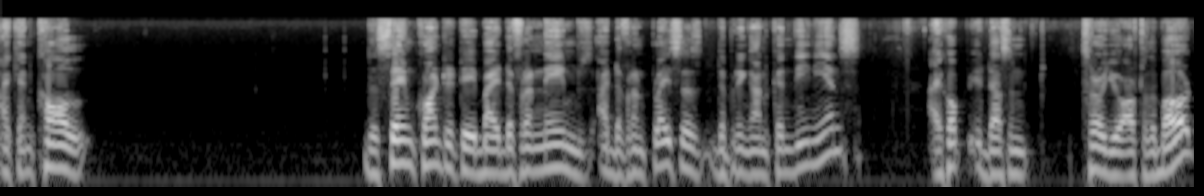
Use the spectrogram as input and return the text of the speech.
I can call the same quantity by different names at different places depending on convenience. I hope it does not throw you off of the board.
